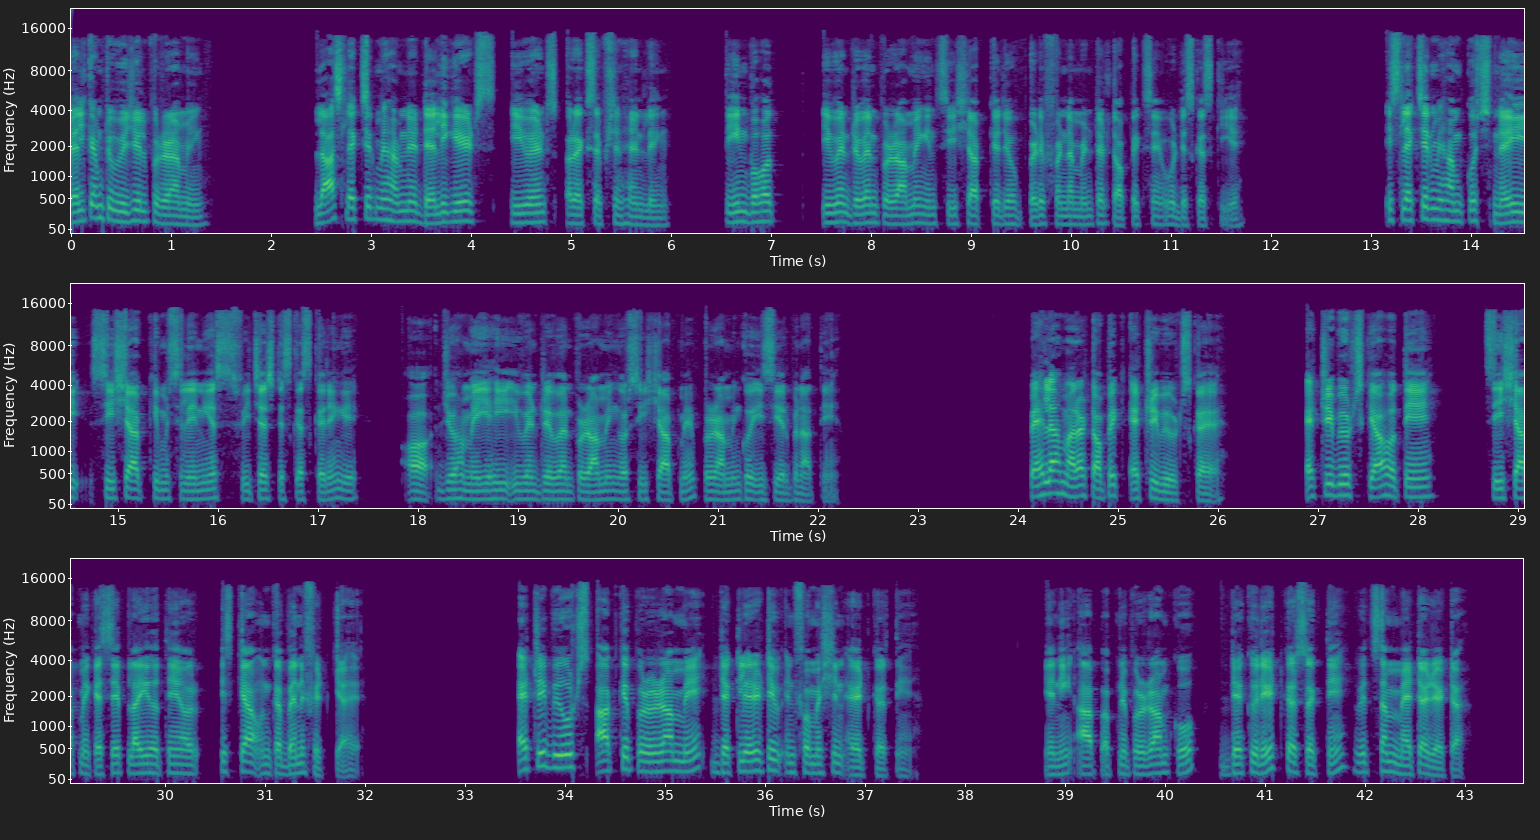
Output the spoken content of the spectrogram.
Welcome to visual programming last lecture میں ہم نے ڈیلیگیٹس ایونٹس اور ایکسیپشن ہینڈلنگ تین بہت event driven programming in C sharp کے جو بڑے فنڈامنٹل ٹاپکس ہیں وہ ڈسکس کیے. اس لیکچر میں ہم کچھ نئی سی شاپ کی مسلینیس فیچرس ڈسکس کریں گے اور جو ہمیں یہی ایونٹ ڈریون پروگرامنگ اور سی شاپ میں پروگرامنگ کو ایزیئر بناتے ہیں. پہلا ہمارا ٹاپک ایٹریبیوٹس کا ہے. ایٹریبیوٹس کیا ہوتے ہیں؟ سی شاپ میں کیسے اپلائی ہوتے ہیں اور کس کیا ان کا بینیفٹ کیا ہے۔ ایٹریبیوٹس آپ کے پروگرام میں ڈیکلیریٹیو انفارمیشن ایڈ کرتے ہیں۔ یعنی آپ اپنے پروگرام کو ڈیکوریٹ کر سکتے ہیں with some meta data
